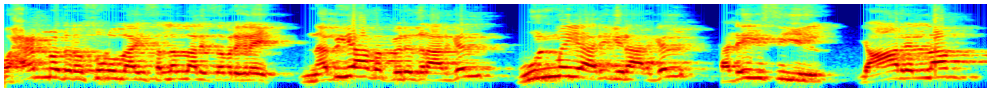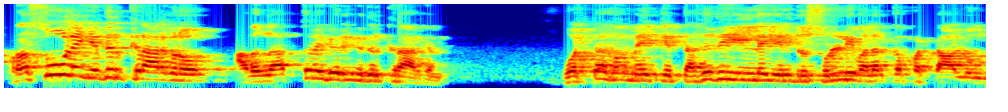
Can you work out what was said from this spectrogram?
முகமது ரசூலுல்லாய் ஸல்லல்லாஹு அலிஸ் அவர்களை நபியாக பெறுகிறார்கள் உண்மையை அறிகிறார்கள். கடைசியில் யாரெல்லாம் ரசூலை எதிர்க்கிறார்களோ அவர்கள் அத்தனை பேரும் எதிர்க்கிறார்கள். ஒட்டகம் மேய்க்க தகுதி இல்லை என்று சொல்லி வளர்க்கப்பட்டாலும்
